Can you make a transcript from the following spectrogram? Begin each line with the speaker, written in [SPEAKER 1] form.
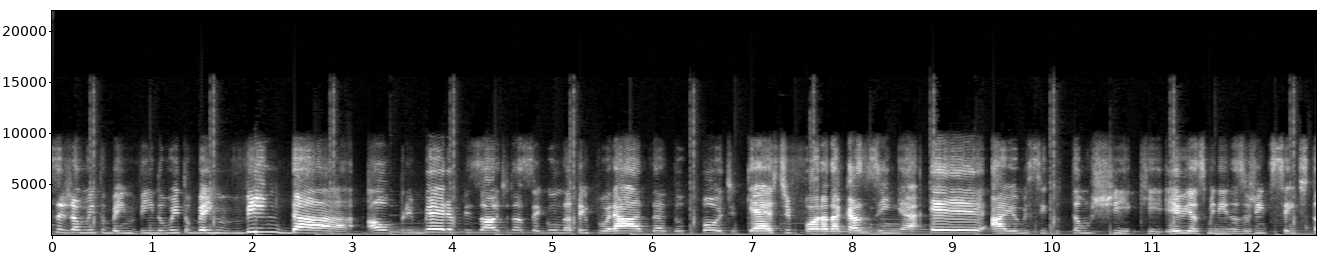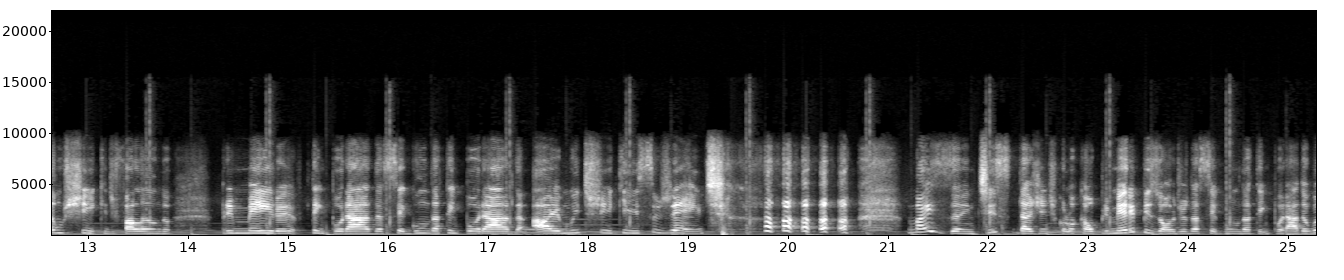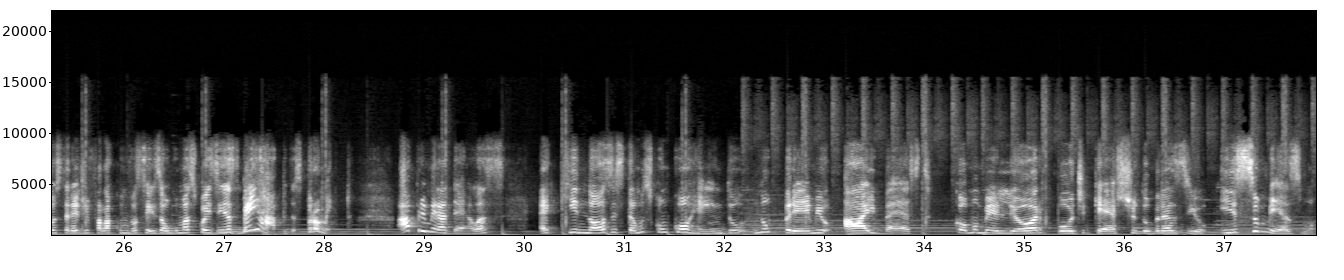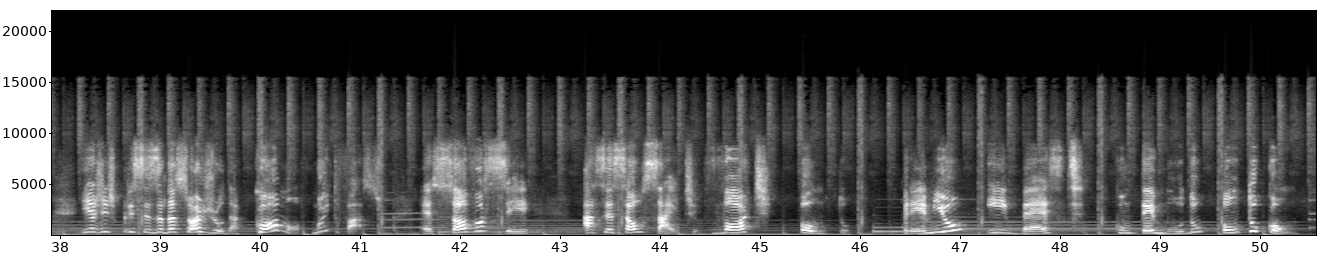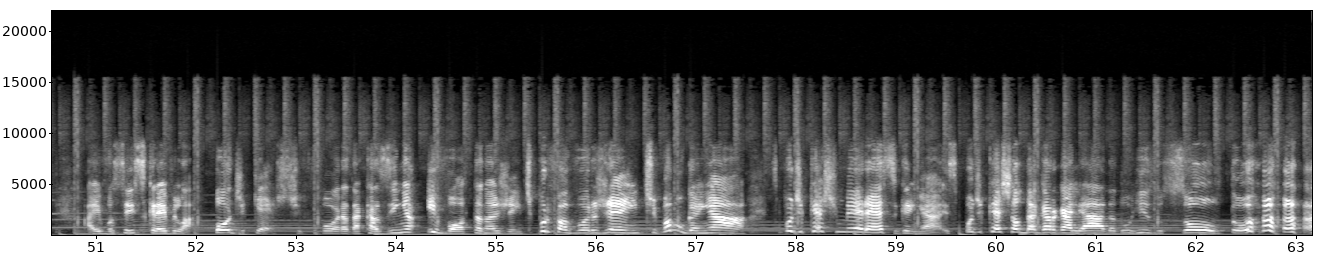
[SPEAKER 1] Seja muito bem-vindo, muito bem-vinda ao primeiro episódio da segunda temporada do podcast Fora da Casinha. E ai, eu me sinto tão chique. Eu e as meninas, a gente sente tão chique de falando primeira temporada, segunda temporada. Ai, é muito chique isso, gente. Mas antes da gente colocar o primeiro episódio da segunda temporada, eu gostaria de falar com vocês algumas coisinhas bem rápidas, prometo. A primeira delas é que nós estamos concorrendo no prêmio iBest como melhor podcast do Brasil. Isso mesmo. E a gente precisa da sua ajuda. Como? Muito fácil. É só você acessar o site vote.prêmioibest com. Aí você escreve lá, podcast fora da casinha e vota na gente. Por favor, gente, vamos ganhar. Esse podcast merece ganhar. Esse podcast é o da gargalhada, do riso solto.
